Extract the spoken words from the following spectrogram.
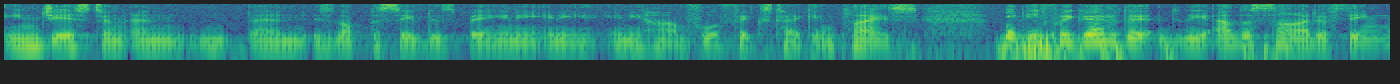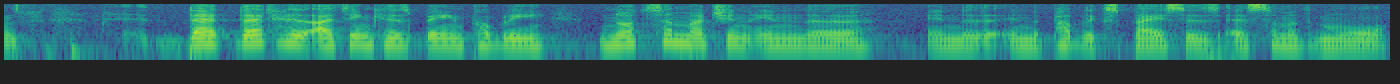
ingest and, and, and is not perceived as being any, any, any harmful effects taking place. But if we go to the, the other side of things, that, that ha- I think has been probably not so much in, in the in the in the public spaces as some of the more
